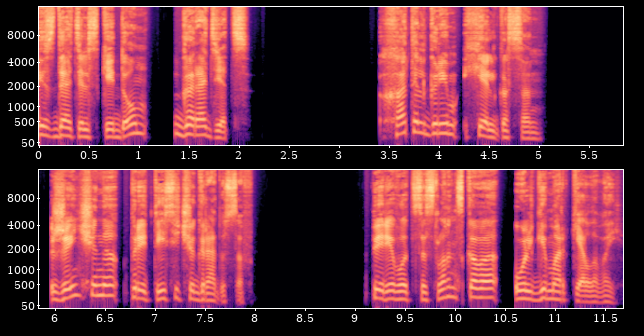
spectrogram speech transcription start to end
Издательский дом «Городец». Хаттельгрим Хельгасон. Женщина при тысяче градусов. Перевод с исландского Ольги Маркеловой.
